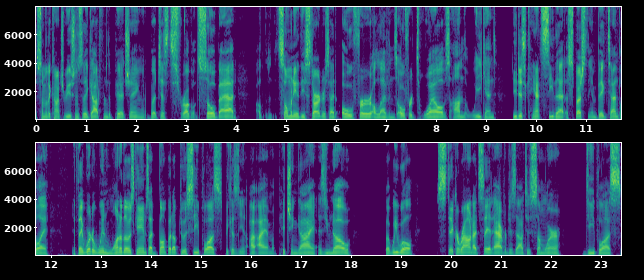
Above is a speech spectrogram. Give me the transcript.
some of the contributions they got from the pitching, but just struggled so bad. Uh, So many of these starters had 0 for 11s, 0 for 12s on the weekend. You just can't see that, especially in Big Ten play. If they were to win one of those games, I'd bump it up to a C plus because you know I, I am a pitching guy, as you know. But we will stick around. I'd say it averages out to somewhere D plus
